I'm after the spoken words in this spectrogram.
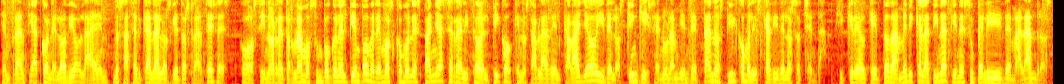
En Francia, con el odio, la en, nos acercan a los guetos franceses. O si nos retornamos un poco en el tiempo, veremos cómo en España se realizó El Pico, que nos habla del caballo y de los kinkis en un ambiente tan hostil como el Euskadi de los 80. Y creo que toda América Latina tiene su peli de malandros,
